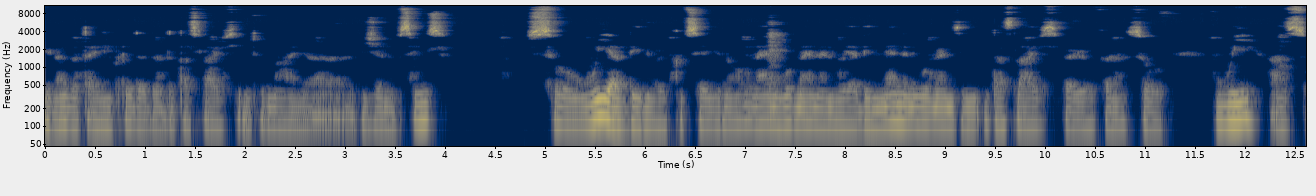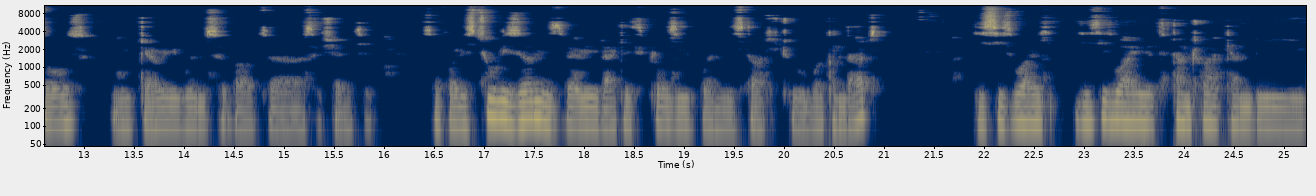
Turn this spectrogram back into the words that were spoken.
You know, that I included the, the past lives into my uh, vision of things. So we have been, we could say, you know, men, women, and we have been men and women in past lives very often. So we, as souls, we carry wounds about uh, sexuality. So for these two reasons, it's very like explosive when we start to work on that. This is why this is why tantra can be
